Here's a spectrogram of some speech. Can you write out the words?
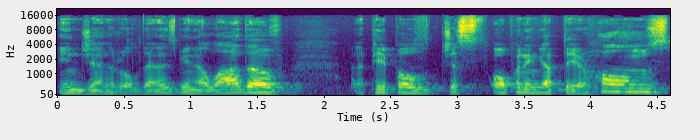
in general. There has been a lot of uh, people just opening up their homes.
